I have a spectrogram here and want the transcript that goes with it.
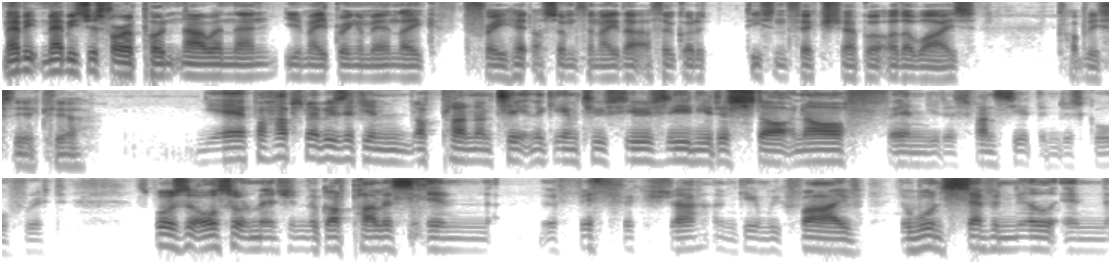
maybe maybe it's just for a punt now and then. You might bring him in like free hit or something like that if they've got a decent fixture, but otherwise probably stay clear. Yeah, perhaps maybe as if you're not planning on taking the game too seriously and you're just starting off and you just fancy it, then just go for it. I suppose also to mention they've got Palace in the fifth fixture and game week five. They won 7 0 in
